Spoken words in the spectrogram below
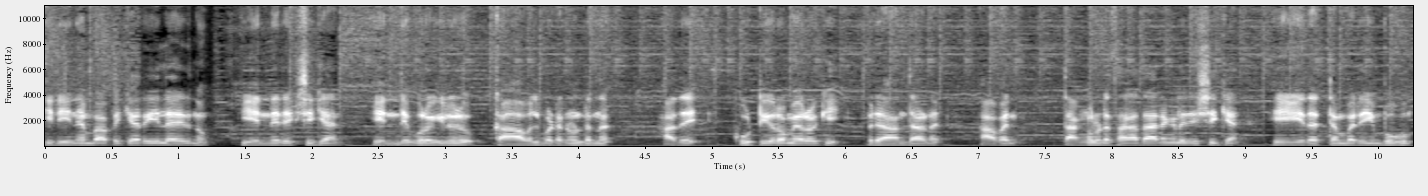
കിലീൻ എംബാപ്പയ്ക്ക് അറിയില്ലായിരുന്നു എന്നെ രക്ഷിക്കാൻ എന്റെ പുറകിലൊരു കാവൽ ഭടനുണ്ടെന്ന് അതെ കുട്ടി റൊമേറോയ്ക്ക് ഭ്രാന്താണ്. അവൻ തങ്ങളുടെ സഹതാരങ്ങളെ രക്ഷിക്കാൻ ഏതറ്റം വരെയും പോകും.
